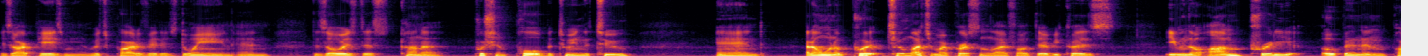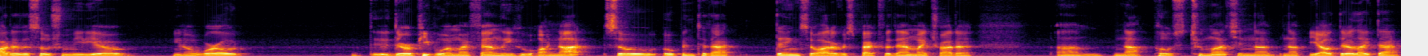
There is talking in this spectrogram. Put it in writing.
is Art Pays Me and which part of it is Duane. And there's always this kind of push and pull between the two. And I don't want to put too much of my personal life out there because even though I'm pretty open and part of the social media, you know, world, there are people in my family who are not so open to that thing. So out of respect for them, I try to um, not post too much and not not be out there like that.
